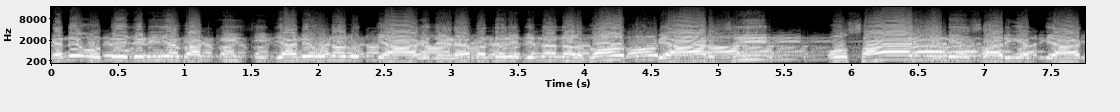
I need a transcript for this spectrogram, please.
ਕਹਿੰਦੇ ਉਹਦੇ ਜਿਹੜੀਆਂ ਬਾਕੀ ਚੀਜ਼ਾਂ ਨੇ ਉਹਨਾਂ ਨੂੰ ਤਿਆਗ ਦੇਣਾ। ਬੰਦੇ ਨੇ ਜਿਨ੍ਹਾਂ ਨਾਲ ਬਹੁਤ ਪਿਆਰ ਸੀ, ਉਹ ਸਾਰੀਆਂ ਨੇ ਸਾਰੀਆਂ ਤਿਆਗ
